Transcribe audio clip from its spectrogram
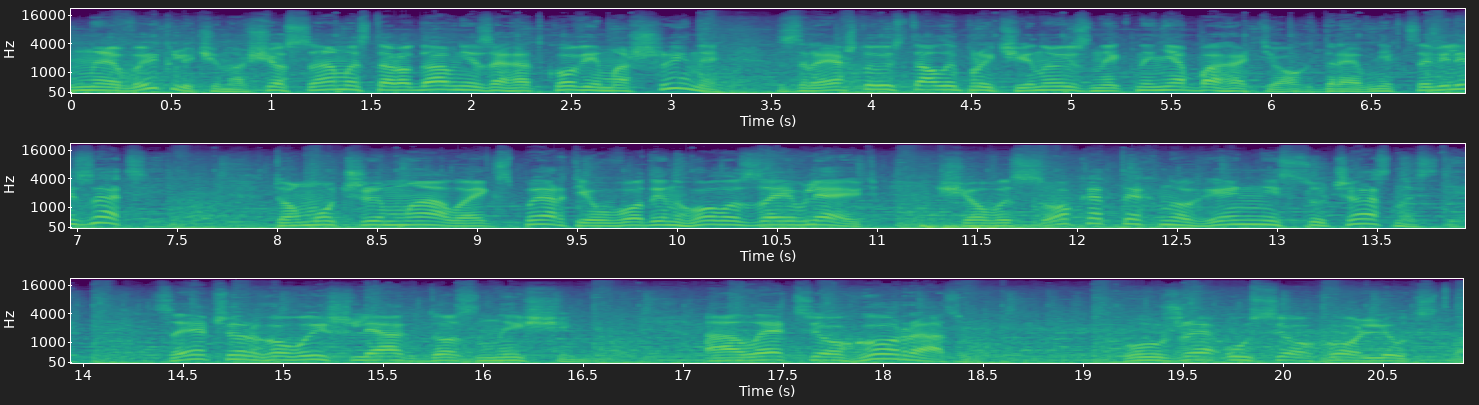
Не виключено, що саме стародавні загадкові машини зрештою стали причиною зникнення багатьох древніх цивілізацій. Тому чимало експертів в один голос заявляють, що висока техногенність сучасності це черговий шлях до знищення. Але цього разу уже усього людства.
